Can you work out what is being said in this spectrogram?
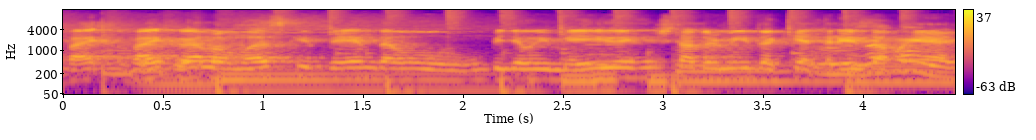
vai, vai que o Elon Musk venda o um bilhão e meio e a gente está dormindo aqui às três da manhã.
